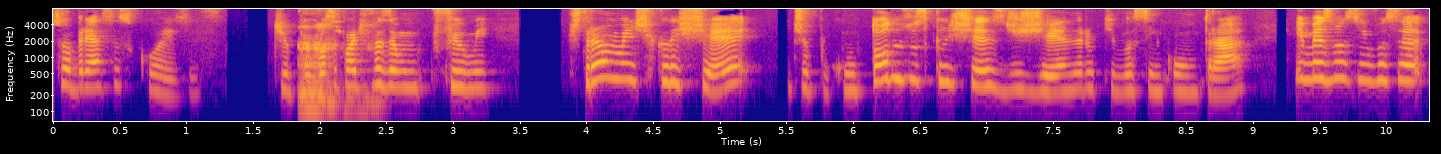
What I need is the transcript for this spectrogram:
sobre essas coisas. Tipo, ah. você pode fazer um filme extremamente clichê, tipo, com todos os clichês de gênero que você encontrar, e mesmo assim você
